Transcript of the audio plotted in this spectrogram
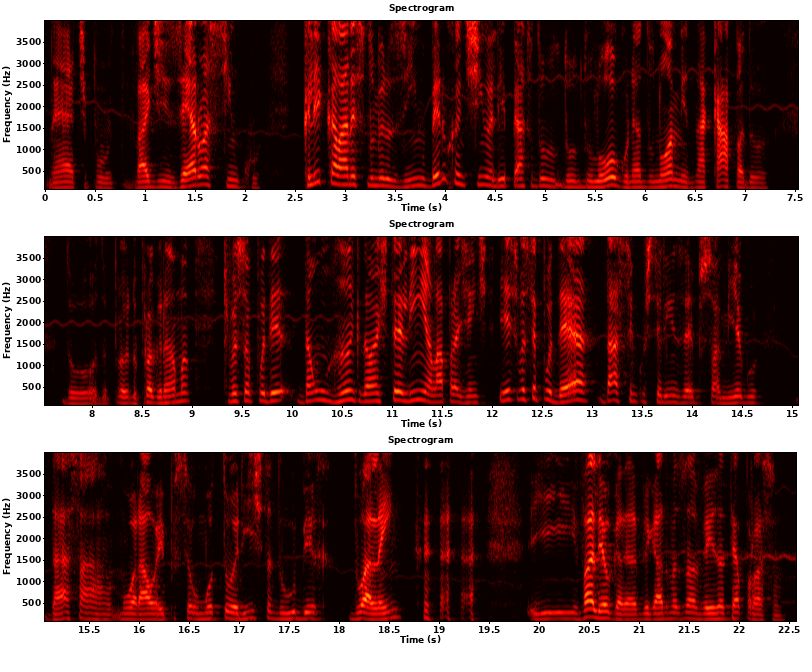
Né? Tipo, vai de 0 a 5 clica lá nesse númerozinho, bem no cantinho ali, perto do, do, do logo, né, do nome, na capa do, do, do, do, programa, que você vai poder dar um rank, dar uma estrelinha lá pra gente. E aí, se você puder, dá cinco estrelinhas aí pro seu amigo, dá essa moral aí pro seu motorista do Uber do além. e valeu, galera. Obrigado mais uma vez. Até a próxima.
